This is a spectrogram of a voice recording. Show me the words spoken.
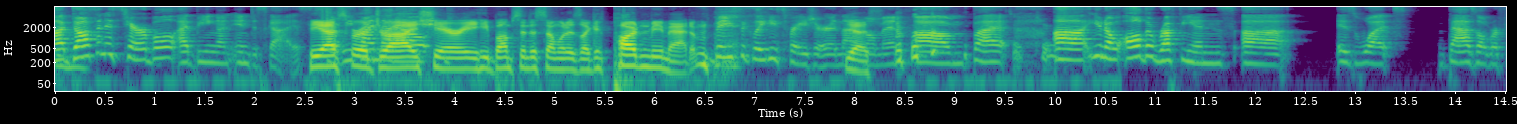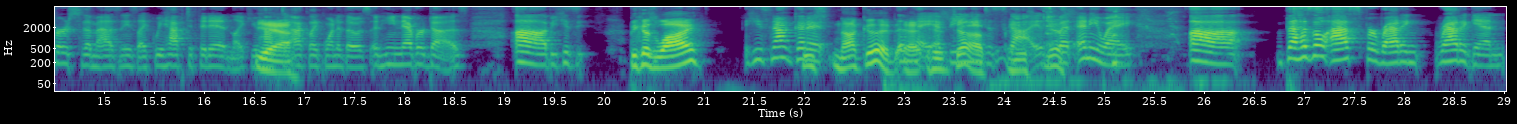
Uh, Dawson is terrible at being on, in disguise. He So asks we for a dry sherry. He bumps into someone who's like, "Pardon me, madam." Basically, he's Frasier in that Yes. moment. Um, but uh, you know, all the ruffians uh, is what Basil refers to them as, and he's like, "We have to fit in. Like, you have Yeah. to act like one of those," and he never does, uh, because Because why? he's not good He's at not good at his at being job. in and his- disguise. yes. But anyway, uh, Basil asks for Ratting, Ratigan,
